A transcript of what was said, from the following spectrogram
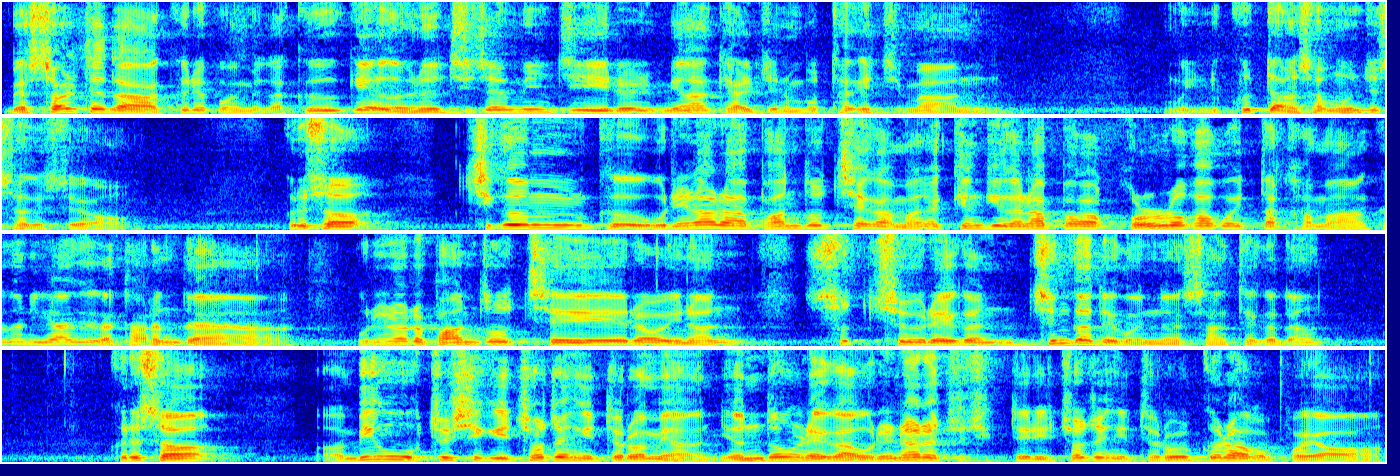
몇살 때다 그래 보입니다. 그게 어느 지점인지를 명확히 알지는 못하겠지만 뭐 그때 안 사면 언제 사겠어요. 그래서 지금 그 우리나라 반도체가 만약 경기가 나빠가 골로 가고 있다 하면 그건 이야기가 다른데 우리나라 반도체로 인한 수출액은 증가되고 있는 상태거든. 그래서 어, 미국 주식이 조정이 들어오면 연동을 해가 우리나라 주식들이 조정이 들어올 거라고 보여.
